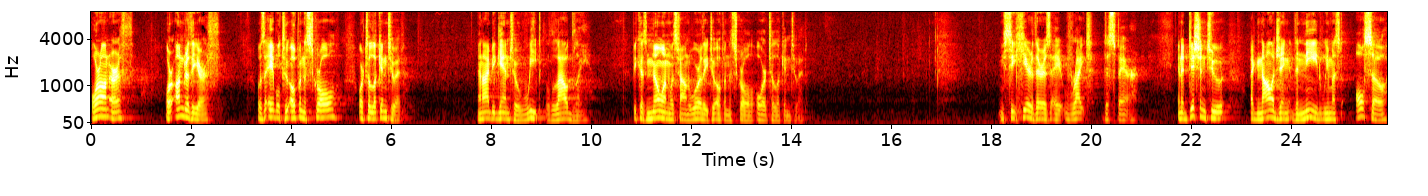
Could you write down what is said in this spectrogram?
or on earth or under the earth was able to open the scroll or to look into it. And I began to weep loudly because no one was found worthy to open the scroll or to look into it. You see, here there is a right despair in addition to acknowledging the need, we must also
